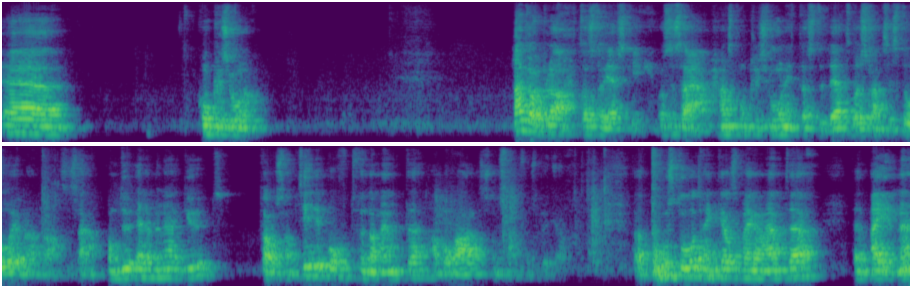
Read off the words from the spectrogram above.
eh, konklusjoner. Han bladet Dostojevskij, og så sier han hans konklusjon etter å ha studert Russlands historie blant annet, så sier han, om du eliminerer Gud, tar samtidig bort fundamentet av moral som samfunnsbygger. Det er to store tenkere som jeg har nevnt her. Den ene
